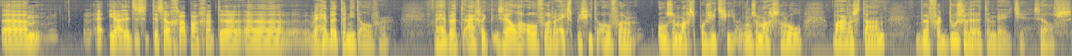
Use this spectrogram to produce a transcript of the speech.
Um, ja, het is, het is heel grappig. Het, uh, we hebben het er niet over. We hebben het eigenlijk zelden over, expliciet over onze machtspositie, onze machtsrol, waar we staan. We verdoezelen het een beetje zelfs.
